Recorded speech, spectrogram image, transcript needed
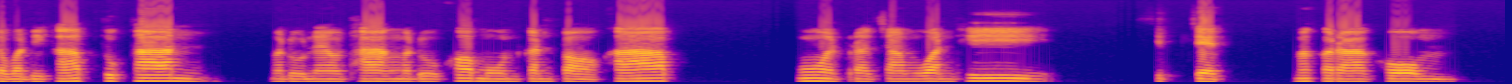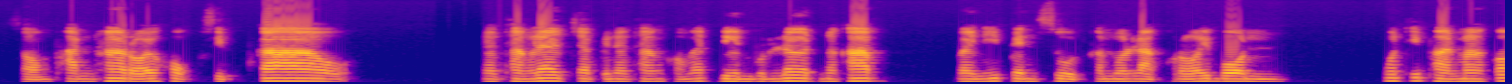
สวัสดีครับ ทุกท่าน มาดูแนวทางมาดูข้อมูลกันต่อครับ งวดประจำวันที่ 17 มกราคม 2569 แนวทางแรกจะเป็นแนวทางของแอดยืนบุญเลิศนะครับ ใบนี้เป็นสูตรคำนวณหลักร้อยบน งวดที่ผ่านมาก็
